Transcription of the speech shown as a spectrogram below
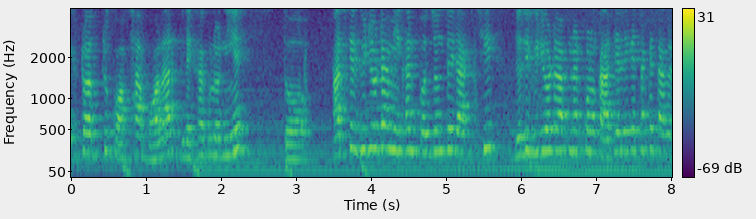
একটু একটু কথা বলার লেখাগুলো নিয়ে। তো আজকের ভিডিওটা আমি এখান পর্যন্তই রাখছি। যদি ভিডিওটা আপনার কোনো কাজে লেগে থাকে তাহলে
